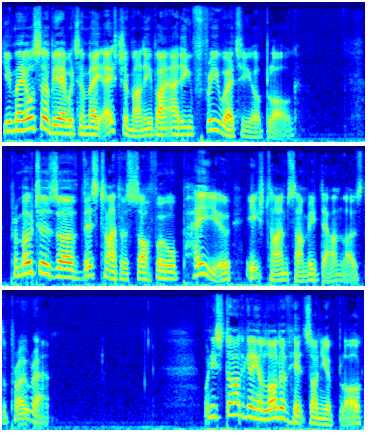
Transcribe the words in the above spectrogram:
You may also be able to make extra money by adding freeware to your blog. Promoters of this type of software will pay you each time somebody downloads the program. When you start getting a lot of hits on your blog,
